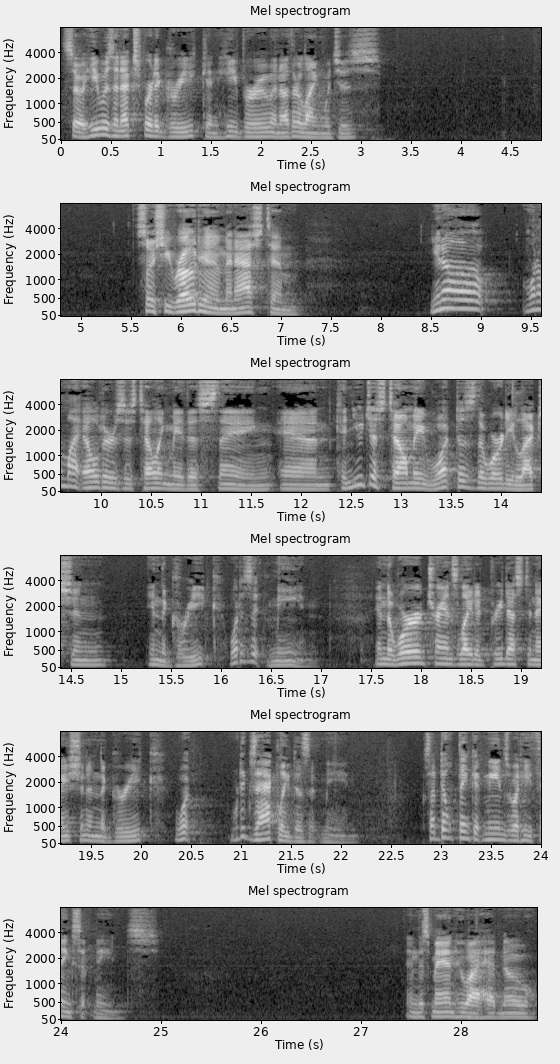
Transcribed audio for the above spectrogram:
So he was an expert at Greek and Hebrew and other languages. So she wrote him and asked him, You know, one of my elders is telling me this thing, and can you just tell me what does the word election in the Greek, what does it mean? In the word translated predestination in the Greek, what, what exactly does it mean? Because I don't think it means what he thinks it means. And this man, who I had no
